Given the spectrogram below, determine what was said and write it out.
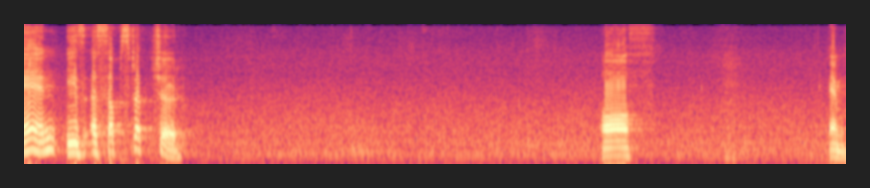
n is a substructure of m.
